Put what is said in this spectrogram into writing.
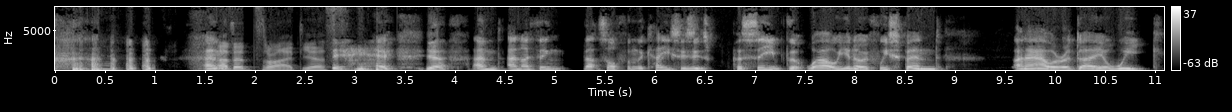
and Ah, that's right. Yes. yeah, and and I think that's often the case. Is it's perceived that well, you know, if we spend an hour a day, a week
